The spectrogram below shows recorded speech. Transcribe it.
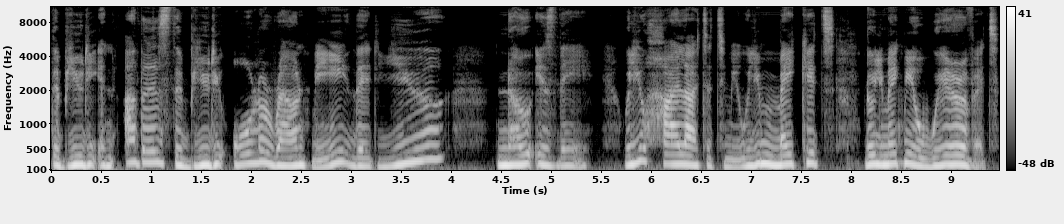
the beauty in others, the beauty all around me that you know is there? Will you highlight it to me? Will you make it, will you make me aware of it?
